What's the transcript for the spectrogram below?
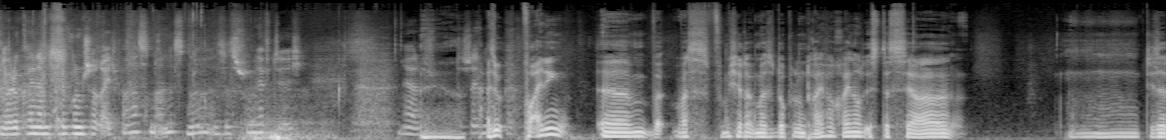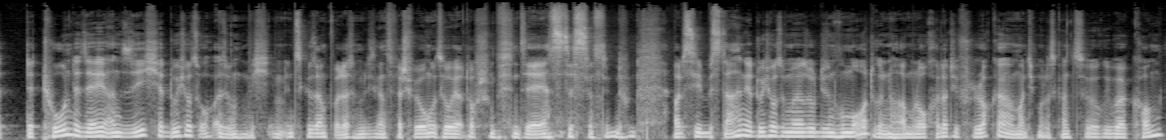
Ja, weil du keinen am Telefon nicht erreichbar hast und alles, ne? Also das ist schon heftig. Ja, das, ja. Das also vor allen Dingen, ähm, was für mich ja da immer so doppelt und dreifach reinhaut, ist, dass ja dieser, der Ton der Serie an sich ja durchaus auch, also nicht im insgesamt, weil das mit dieser ganzen Verschwörung und so ja doch schon ein bisschen sehr ernst ist, aber dass sie bis dahin ja durchaus immer so diesen Humor drin haben und auch relativ locker manchmal das Ganze rüberkommt.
